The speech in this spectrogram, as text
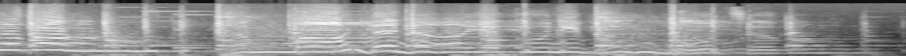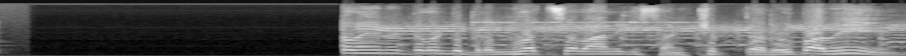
బ్రహ్మోత్సవం బ్రహ్మాండ నాయకుని బ్రహ్మోత్సవం. బ్రహ్మోత్సవానికి సంక్షిప్త రూపమే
